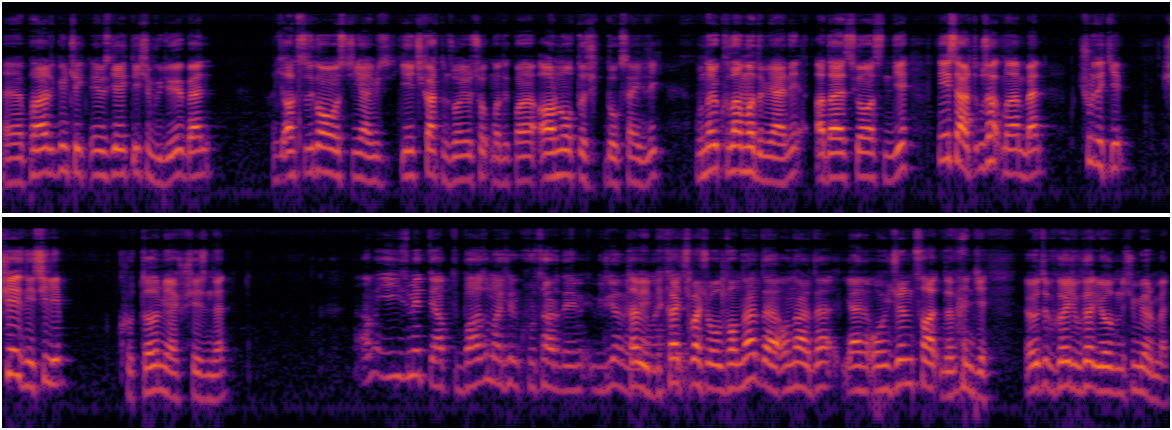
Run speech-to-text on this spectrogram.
E, Palares gün çekmemiz gerektiği için videoyu ben haksızlık olmaması için yani biz yeni çıkarttığımız oyuncuları sokmadık. Bana Arnold da çıktı 97'lik. Bunları kullanmadım yani adaletsizlik olmasın diye. Neyse artık uzatmadan ben şuradaki Şezni'yi sileyim. Kurtulalım ya şu Şezni'den. Ama iyi hizmet de yaptı. Bazı maçları kurtardı biliyorum Tabii yani. birkaç maç oldu onlar da onlar da yani oyuncuların sağlıklı bence. Evet bu kadar bu kadar iyi olduğunu düşünmüyorum ben.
